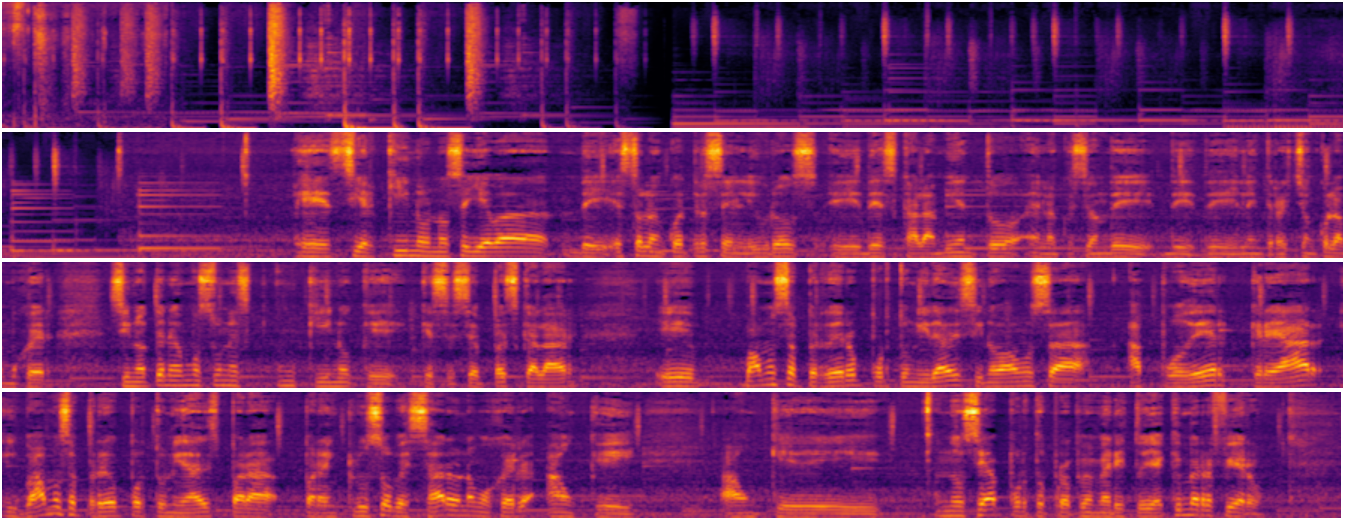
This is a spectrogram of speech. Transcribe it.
Eh, si el quino no se lleva de esto lo encuentras en libros eh, de escalamiento en la cuestión de, la interacción con la mujer. Si no tenemos un, un quino que, se sepa escalar eh, vamos a perder oportunidades y no vamos a, poder crear y vamos a perder oportunidades para, para incluso besar a una mujer aunque aunque no sea por tu propio mérito. Y a qué me refiero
